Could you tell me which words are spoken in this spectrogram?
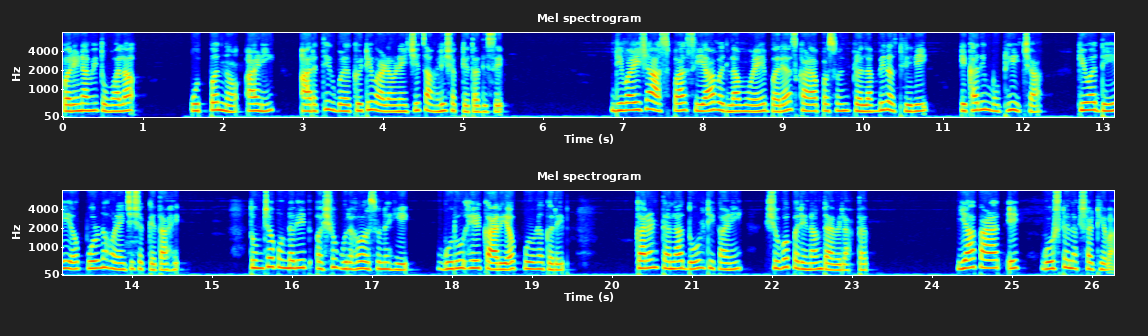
परिणामी तुम्हाला उत्पन्न आणि आर्थिक बळकटी वाढवण्याची चांगली शक्यता दिसेल. दिवाळीच्या आसपास या बदलामुळे बऱ्याच काळापासून प्रलंबित असलेली एखादी मोठी इच्छा किंवा ध्येय पूर्ण होण्याची शक्यता आहे. तुमच्या कुंडलीत अशुभ ग्रह असूनही गुरु हे कार्य पूर्ण करेल. कारण त्याला दोन ठिकाणी शुभ परिणाम द्यावे लागतात. या काळात एक गोष्ट लक्षात ठेवा.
